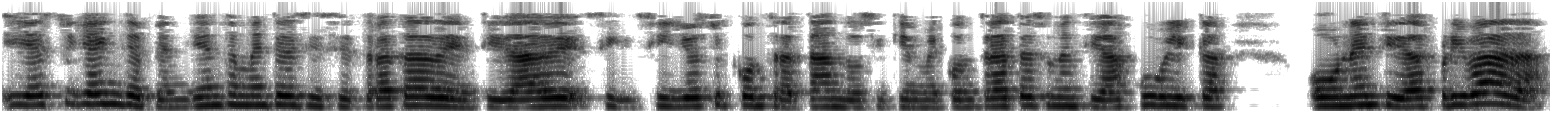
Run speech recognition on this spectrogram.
y esto ya independientemente de si se trata de entidades, si, si yo estoy contratando, si quien me contrata es una entidad pública o una entidad privada,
